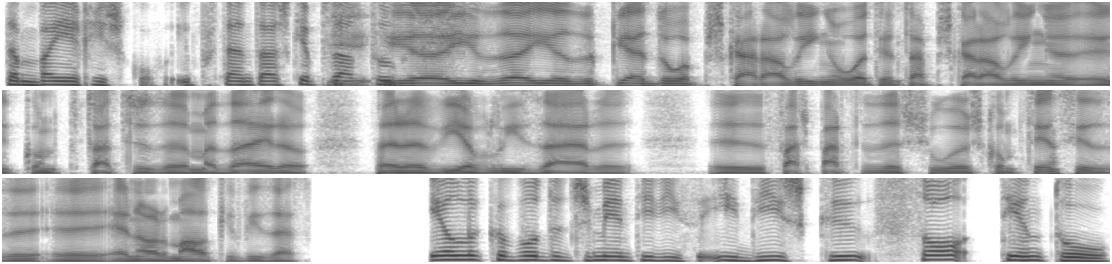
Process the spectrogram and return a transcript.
também arriscou. E, portanto, acho que apesar e, de tudo... E a ideia de que andou a pescar à linha ou a tentar pescar à linha eh, com deputados da Madeira para viabilizar eh, faz parte das suas competências, eh, é normal que fizesse? Ele acabou de desmentir isso e diz que só tentou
